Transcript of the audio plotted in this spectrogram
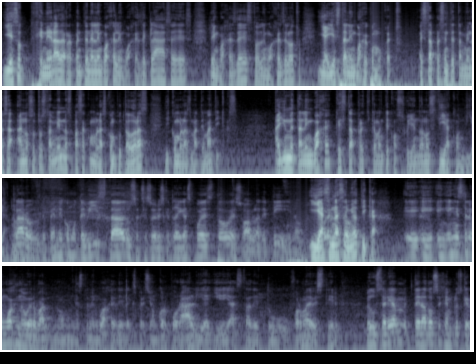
Y eso genera de repente en el lenguaje lenguajes de clases, lenguajes de esto, lenguajes del otro, y ahí está el lenguaje como objeto. Ahí está presente también, o sea, a nosotros también nos pasa como las computadoras y como las matemáticas. Hay un metalenguaje que está prácticamente construyéndonos día con día. Claro, depende cómo te vistas, los accesorios que traigas puesto, eso habla de ti, ¿no? Y hace una semiótica. Eh, eh, en, en, este lenguaje no verbal, ¿no? En este lenguaje de la expresión corporal y, y hasta de tu forma de vestir, me gustaría meter a dos ejemplos que,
